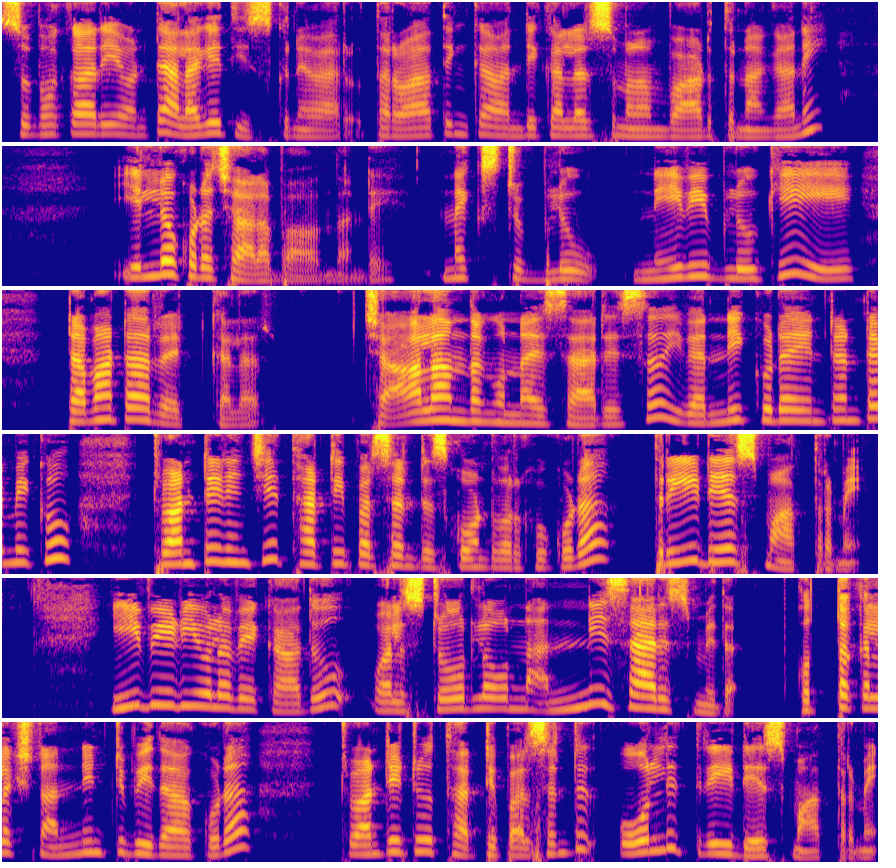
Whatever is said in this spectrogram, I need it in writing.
శుభకార్యం అంటే అలాగే తీసుకునేవారు. తర్వాత ఇంకా అన్ని కలర్స్ మనం వాడుతున్నాం కానీ ఎల్లో కూడా చాలా బాగుందండి. నెక్స్ట్ బ్లూ. నేవీ బ్లూకి టమాటా రెడ్ కలర్. చాలా అందంగా ఉన్నాయి శారీస్. ఇవన్నీ కూడా ఏంటంటే మీకు ట్వంటీ నుంచి థర్టీ పర్సెంట్ డిస్కౌంట్ వరకు కూడా త్రీ డేస్ మాత్రమే. ఈ వీడియోలోవే కాదు వాళ్ళ స్టోర్లో ఉన్న అన్ని శారీస్ మీద కొత్త కలెక్షన్ అన్నింటి మీద కూడా twenty two thirty percent only three days మాత్రమే.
